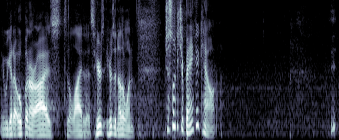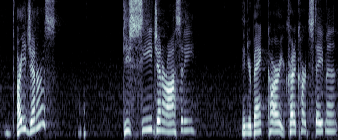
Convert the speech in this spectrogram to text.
and we got to open our eyes to the light of this. Here's, here's another one. Just look at your bank account. Are you generous? Do you see generosity in your bank card, your credit card statement?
